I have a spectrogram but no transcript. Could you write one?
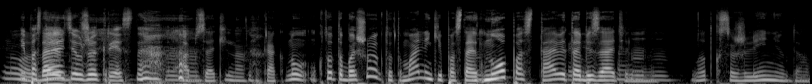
ну, И да, поставите уже крест. Обязательно. Как? Ну, кто-то большой, кто-то маленький поставит, но поставит Конечно. обязательно. Мгм. Вот, к сожалению, да,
